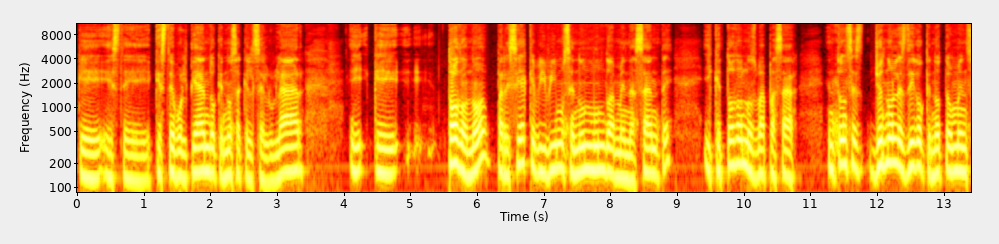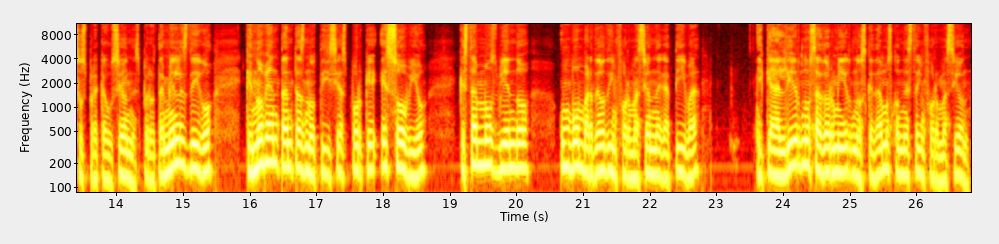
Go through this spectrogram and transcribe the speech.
que, este, que esté volteando, que no saque el celular, y que todo, ¿no? Parecía que vivimos en un mundo amenazante y que todo nos va a pasar. Entonces, yo no les digo que no tomen sus precauciones, pero también les digo que no vean tantas noticias porque es obvio que estamos viendo un bombardeo de información negativa y que al irnos a dormir nos quedamos con esta información.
